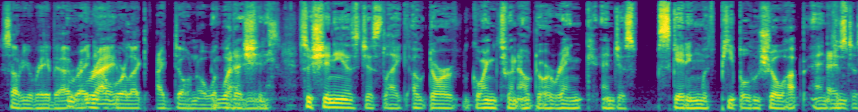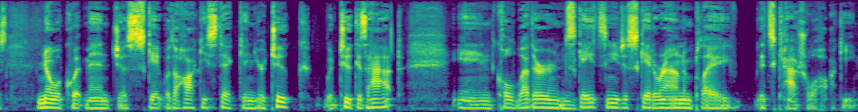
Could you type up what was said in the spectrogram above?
Saudi Arabia right, Right. now who are like, I don't know what, what that is shinny? means. So shinny is just like outdoor, going to an outdoor rink and just skating with people who show up and, And just, just- no equipment, just skate with a hockey stick and your toque, with toque hat, in cold weather and mm-hmm. skates, and you just skate around and play. It's casual hockey,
